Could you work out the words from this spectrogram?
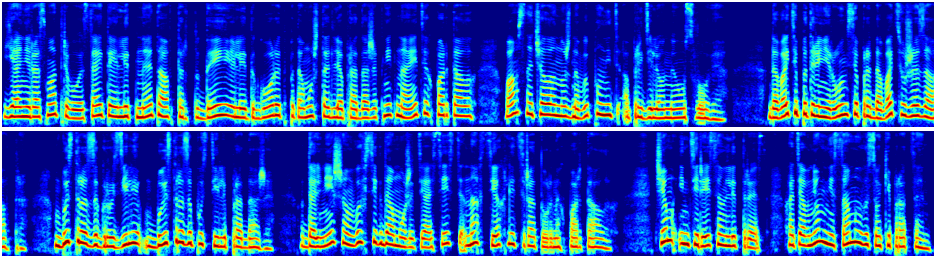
Я не рассматриваю сайты Литнет, Автор Today, Литгород, потому что для продажи книг на этих порталах вам сначала нужно выполнить определенные условия. Давайте потренируемся продавать уже завтра. Быстро загрузили, быстро запустили продажи. В дальнейшем вы всегда можете осесть на всех литературных порталах. Чем интересен Литрес, хотя в нем не самый высокий процент?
